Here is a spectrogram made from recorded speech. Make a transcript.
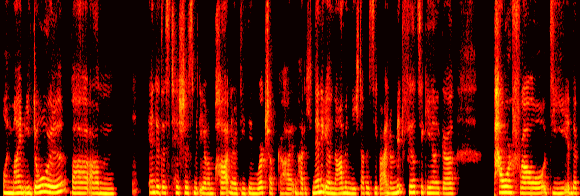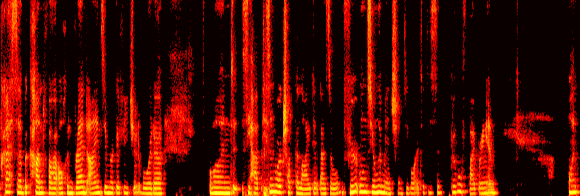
Und mein Idol war am ähm, Ende des Tisches mit ihrem Partner, die den Workshop gehalten hat. Ich nenne ihren Namen nicht, aber sie war eine mit 40-jährige Powerfrau, die in der Presse bekannt war, auch in Brand 1 immer gefeatured wurde. Und sie hat diesen Workshop geleitet, also für uns junge Menschen. Sie wollte diesen Beruf beibringen. Und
